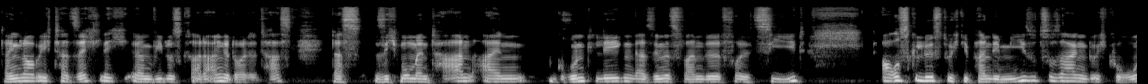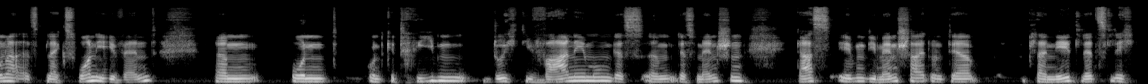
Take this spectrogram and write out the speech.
dann glaube ich tatsächlich, ähm, wie du es gerade angedeutet hast, dass sich momentan ein grundlegender Sinneswandel vollzieht, ausgelöst durch die Pandemie sozusagen, durch Corona als Black Swan Event ähm, und und getrieben durch die Wahrnehmung des, ähm, des Menschen, dass eben die Menschheit und der Planet letztlich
